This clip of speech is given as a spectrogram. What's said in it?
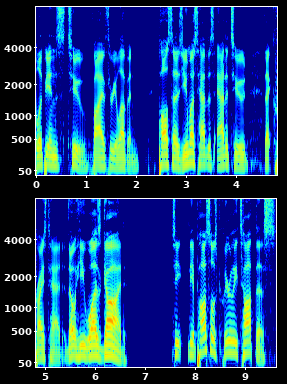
Philippians 2, 5 through 11. Paul says, You must have this attitude that Christ had, though he was God. See, the apostles clearly taught this.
